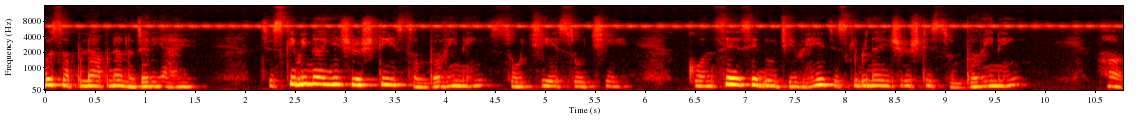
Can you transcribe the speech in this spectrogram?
बस अपना अपना नज़रिया है, जिसके बिना ये सृष्टि संभव ही नहीं। सोचिए सोचिए। कौन से ऐसे दो जीव हैं जिसके बिना ये सृष्टि संभव ही नहीं? हाँ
